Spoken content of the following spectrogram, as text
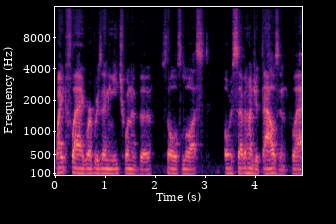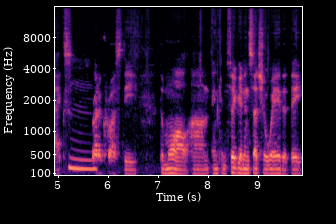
white flag representing each one of the souls lost. Over 700,000 flags Mm. spread across the the mall um, and configured in such a way that they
